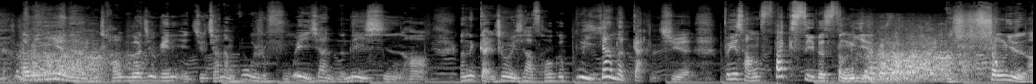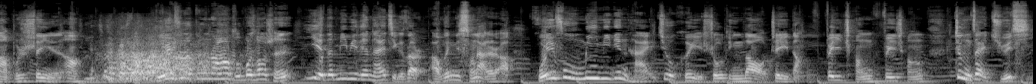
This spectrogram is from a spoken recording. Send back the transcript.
大半夜的，然后曹哥就给你就讲讲故事，抚慰一下你的内心哈，让你感受一下曹哥不一样的感觉，非常 sexy 的声音，声音啊，不是呻吟啊。回复公众号主播超神“夜的秘密电台”几个字儿啊，我给你省俩字啊，回复“秘密电台”就可以收听到这一档非常非常正在崛起。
